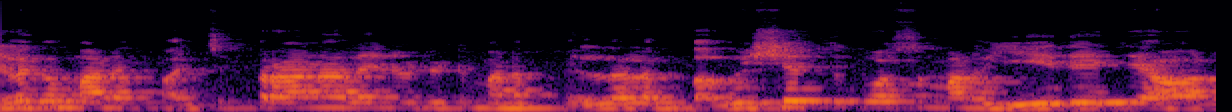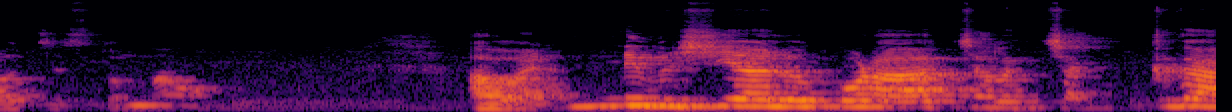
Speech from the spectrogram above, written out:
ఇలాగ మన పంచప్రాణాలైనటువంటి మన పిల్లల భవిష్యత్తు కోసం మనం ఏదైతే ఆలోచిస్తున్నామో అవన్నీ విషయాలు కూడా చాలా చక్కగా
